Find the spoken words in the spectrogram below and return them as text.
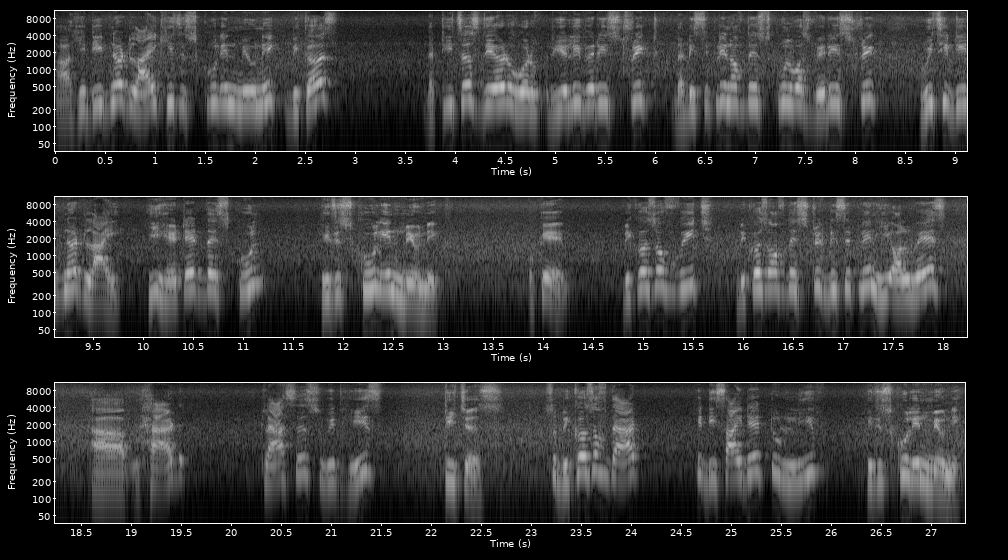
uh, he did not like his school in Munich because the teachers there were really very strict. The discipline of the school was very strict which he did not like. He hated the school his school in munich. Okay. Because of which because of the strict discipline he always uh, had classes with his teachers. So because of that he decided to leave his school in munich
